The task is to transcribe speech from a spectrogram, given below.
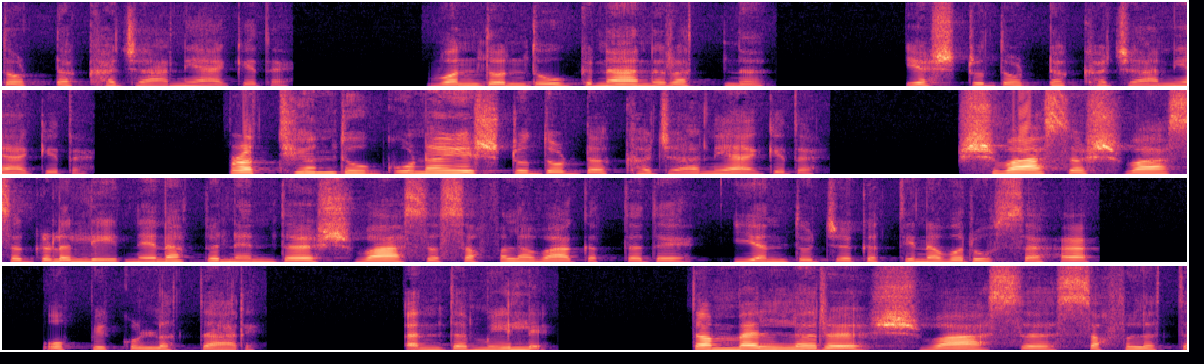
ದೊಡ್ಡ ಖಜಾನೆಯಾಗಿದೆ ಒಂದೊಂದು ಜ್ಞಾನರತ್ನ ಎಷ್ಟು ದೊಡ್ಡ ಖಜಾನೆ ಆಗಿದೆ. ಪ್ರತಿಯೊಂದು ಗುಣ ಎಷ್ಟು ದೊಡ್ಡ ಖಜಾನೆಯಾಗಿದೆ ಶ್ವಾಸ ಶ್ವಾಸಗಳಲ್ಲಿ ನೆನಪಿನಿಂದ ಶ್ವಾಸ ಸಫಲವಾಗುತ್ತದೆ ಎಂದು ಜಗತ್ತಿನವರೂ ಸಹ ಒಪ್ಪಿಕೊಳ್ಳುತ್ತಾರೆ. ಅಂದ ಮೇಲೆ, ತಮ್ಮೆಲ್ಲರ ಶ್ವಾಸ ಸಫಲತ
